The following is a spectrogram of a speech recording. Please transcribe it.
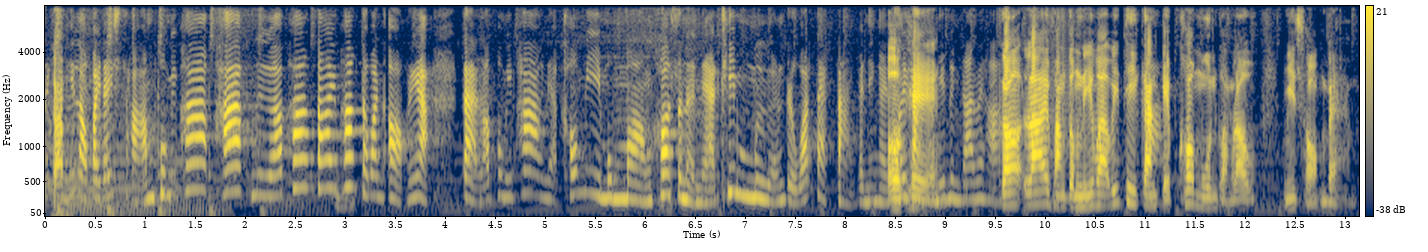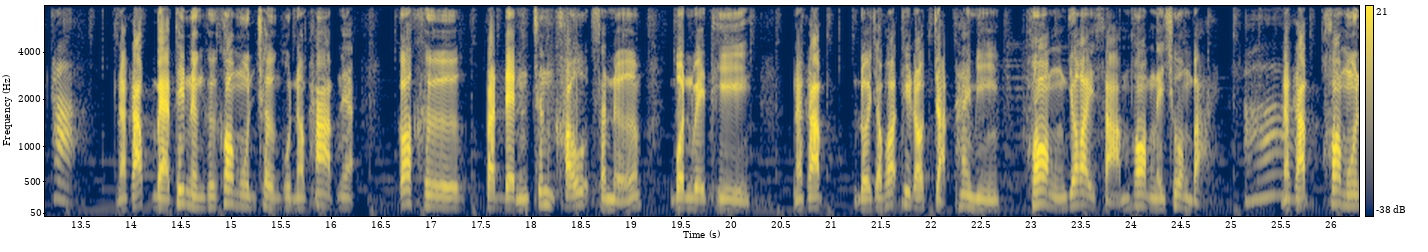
นิดนึงค่ะว่าครักาบ รที่เราไปได้ 3 ภูมิภาค ภาคเหนือ ภาคใต้ ภาคตะวันออกเนี่ย แต่ละภูมิภาคเนี่ยเขามีมุมมองข้อเสนอแนะที่เหมือนหรือว่าแตกต่างกันยังไงโอเล่าให้เคฟังสักนิดนึงได้ไหมคะ ก็เล่าให้ฟังตรงนี้ว่าวิธีการค่ะ เก็บข้อมูลของเรามี 2 แบบค่ะ นะครับ แบบที่หนึ่งคือข้อมูลเชิงคุณภาพเนี่ยก็คือประเด็นซึ่งเขาเสนอบนเวทีนะครับ โดยเฉพาะที่เราจัดให้มีห้องย่อย 3 ห้องในช่วงบ่าย อ่านะครับข้อมูล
